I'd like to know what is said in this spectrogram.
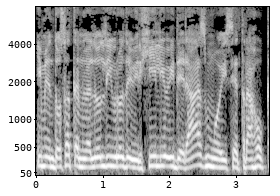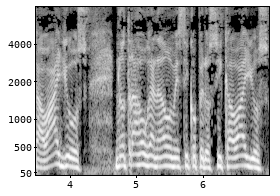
y Mendoza tenía los libros de Virgilio y de Erasmo y se trajo caballos, no trajo ganado doméstico, pero sí caballos.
